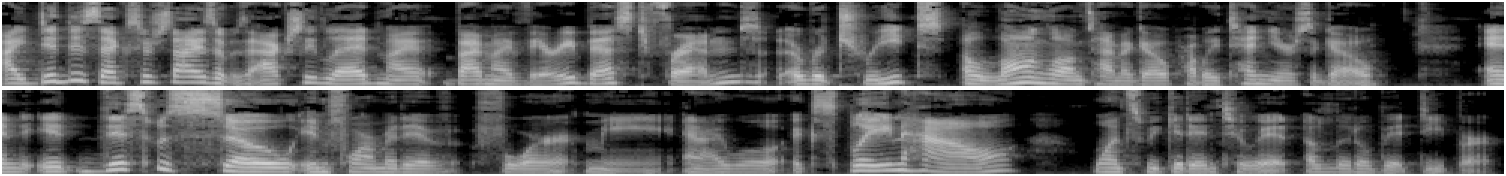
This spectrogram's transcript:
I did this exercise. It was actually led my, by my very best friend, a retreat a long, long time ago, probably 10 years ago. And it, this was so informative for me. And I will explain how once we get into it a little bit deeper.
